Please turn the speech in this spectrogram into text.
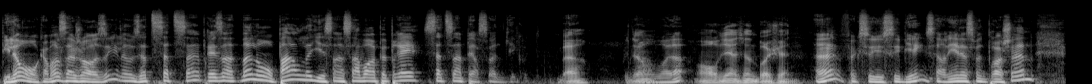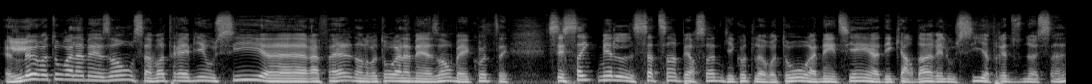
Puis là, on commence à jaser. Là, vous êtes 700. Présentement, là, on parle, il est censé avoir à peu près 700 personnes qui écoutent. Ben. Donc, voilà. On revient la semaine prochaine. Hein? Fait que c'est bien, ça revient la semaine prochaine. Le retour à la maison, ça va très bien aussi. Euh, Raphaël, dans le retour à la maison, ben écoute, c'est 5700 personnes qui écoutent le retour. Elle maintient des quarts d'heure, elle aussi, à près du 900.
